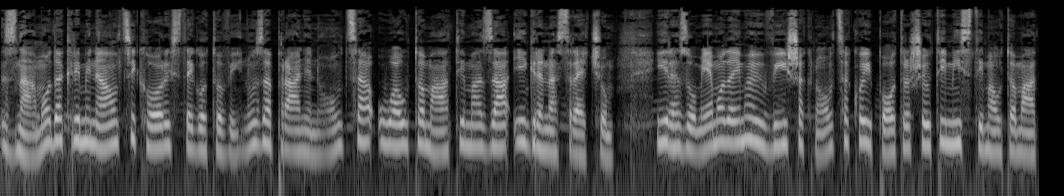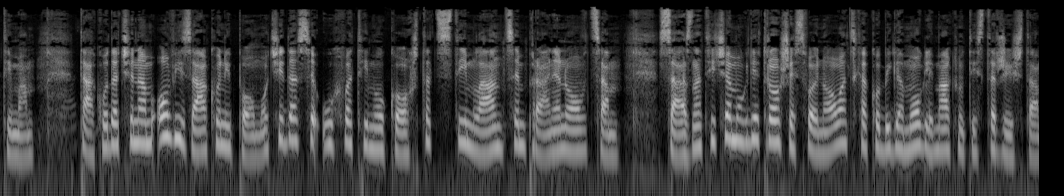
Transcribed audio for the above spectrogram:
Znamo da kriminalci koriste gotovinu za pranje novca u automatima za igre na sreću i razumijemo da imaju višak novca koji potroše u tim istim automatima. Tako da će nam ovi zakoni pomoći da se uhvatimo u koštac s tim lancem pranja novca. Saznati ćemo gdje troše svoj novac kako bi ga mogli maknuti s tržišta.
